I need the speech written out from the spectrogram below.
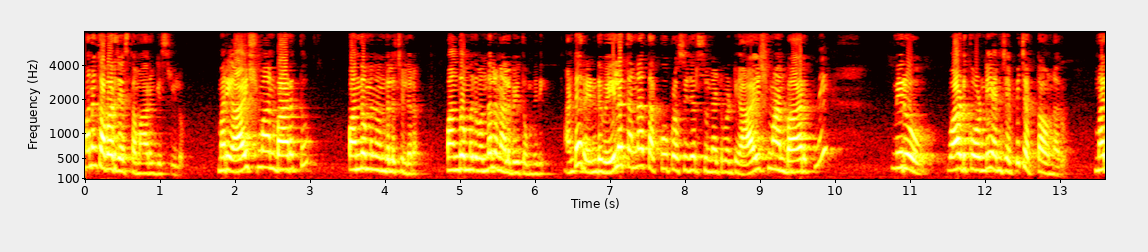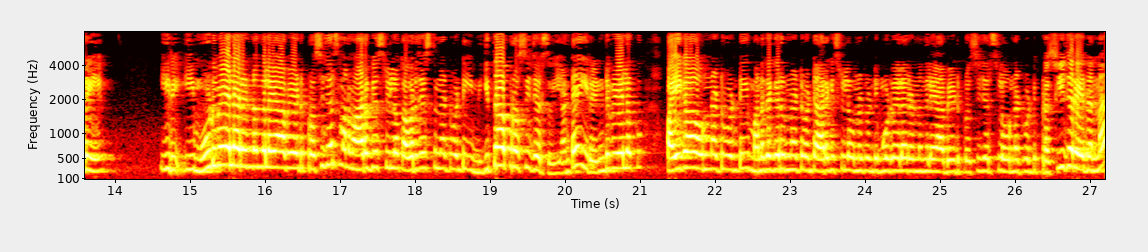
మనం కవర్ చేస్తాం ఆరోగ్యశ్రీలో. మరి ఆయుష్మాన్ భారత్ పంతొమ్మిది వందల చిల్లర పంతొమ్మిది వందల నలభై తొమ్మిది. అంటే రెండు వేల కన్నా తక్కువ ప్రొసీజర్స్ ఉన్నటువంటి ఆయుష్మాన్ భారత్ని మీరు వాడుకోండి అని చెప్పి చెప్తా ఉన్నారు. మరి ఈ ఈ మూడు వేల రెండు వందల యాభై ఏడు ప్రొసీజర్స్ మనం ఆరోగ్యశ్రీలో కవర్ చేస్తున్నటువంటి ఈ మిగతా ప్రొసీజర్స్ అంటే ఈ రెండు వేలకు పైగా ఉన్నటువంటి మన దగ్గర ఉన్నటువంటి ఆరోగ్యశ్రీలో ఉన్నటువంటి మూడు వేల రెండు వందల యాభై ఏడు ప్రొసీజర్స్లో ఉన్నటువంటి ప్రొసీజర్ ఏదన్నా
